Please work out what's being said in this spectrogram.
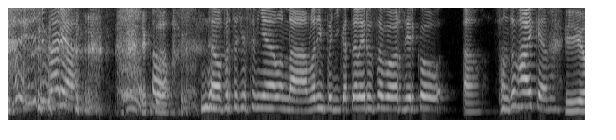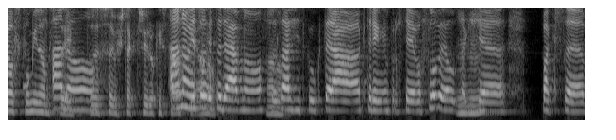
Ježišmarja. Jak to? Uh, no, protože jsi měl na Mladým podnikateli rozhovor s Jirkou a S Honzou Hájkem. Jo, vzpomínám si. Ano. To je se už tak tři roky zpátky. Ano, je to, ano. je to dávno, se Ano. zážitku, která, který mě prostě oslovil, Mhm. mm-hmm. takže pak jsem,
